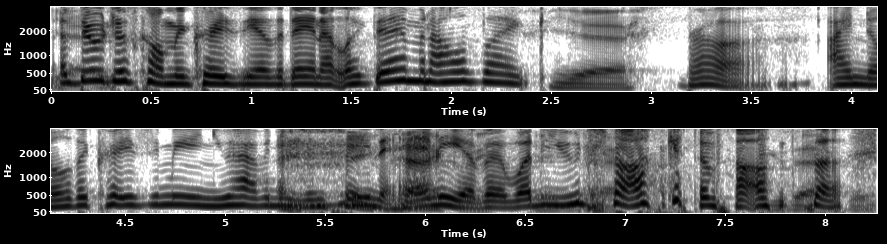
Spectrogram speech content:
Yeah, A dude just called me crazy the other day, and I looked at him and I was like, Yeah. bruh, I know the crazy me, and you haven't even seen any of it. What are you talking about? Exactly. So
